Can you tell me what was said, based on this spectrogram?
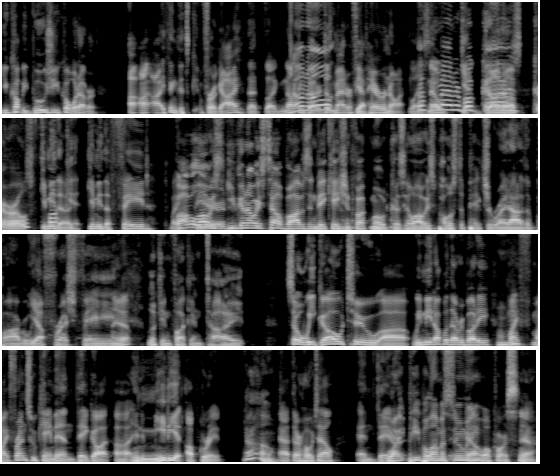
You can call me bougie. You call whatever. I, I, I think it's for a guy that's like nothing No, better. It doesn't matter if you have hair or not. Like Doesn't no, matter get about done guys, up. girls. Give me the it. give me the fade. Bob will always. You can always tell Bob's in vacation fuck mode because he'll always post a picture right out of the barber with Yep. a fresh fade, Yep. looking fucking tight. So we go to uh, we meet up with everybody. Mm-hmm. My my friends who came in, they got uh, an immediate upgrade Oh, at their hotel, and they white people. I'm assuming. Yeah, well, of course, yeah.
